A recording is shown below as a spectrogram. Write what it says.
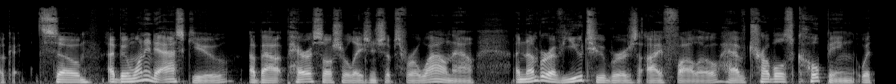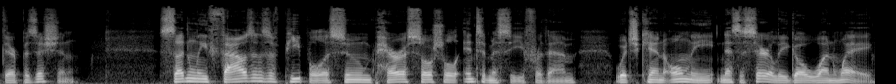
Okay, so I've been wanting to ask you about parasocial relationships for a while now. A number of YouTubers I follow have troubles coping with their position. Suddenly, thousands of people assume parasocial intimacy for them, which can only necessarily go one way.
